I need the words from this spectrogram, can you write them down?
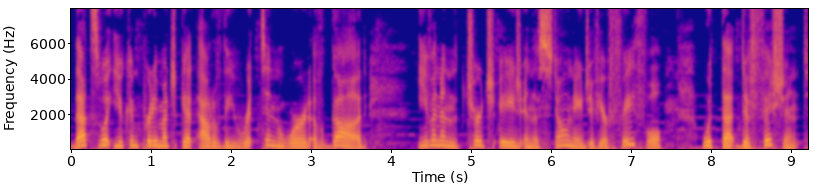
that's what you can pretty much get out of the written word of God. Even in the church age, in the stone age, if you're faithful with that deficient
